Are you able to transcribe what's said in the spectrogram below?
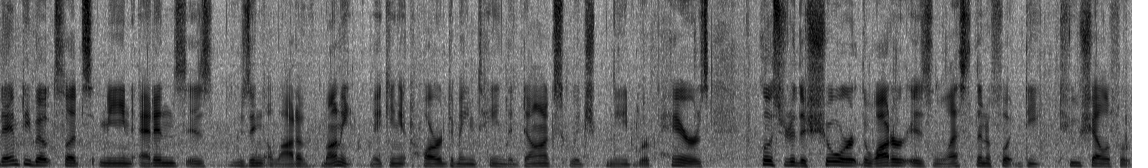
The empty boat slips mean Edens is losing a lot of money, making it hard to maintain the docks, which need repairs. Closer to the shore, the water is less than a foot deep, too shallow for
